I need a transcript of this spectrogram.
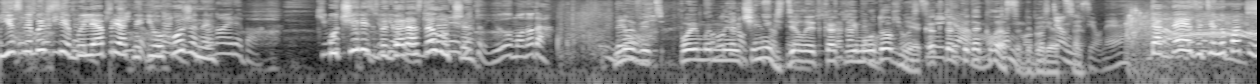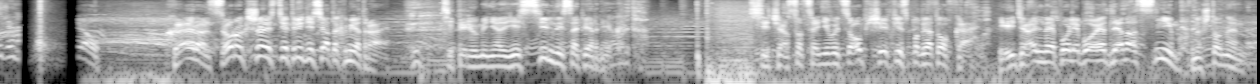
Если бы все были опрятны и ухожены, учились бы гораздо лучше. Но ведь пойманный ученик сделает как ему удобнее, как только до класса доберется. Тогда я затяну потуже. Хайра, 46,3 метра. Теперь у меня есть сильный соперник. Сейчас оценивается общая физподготовка. Идеальное поле боя для нас с ним. Ну что, Нэнда,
